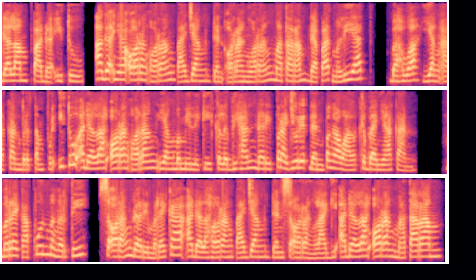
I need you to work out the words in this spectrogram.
Dalam pada itu, agaknya orang-orang Pajang dan orang-orang Mataram dapat melihat bahwa yang akan bertempur itu adalah orang-orang yang memiliki kelebihan dari prajurit dan pengawal kebanyakan. Mereka pun mengerti, seorang dari mereka adalah orang Pajang dan seorang lagi adalah orang Mataram,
